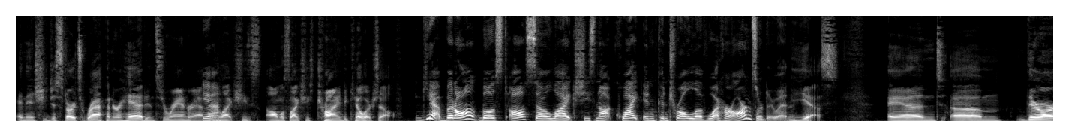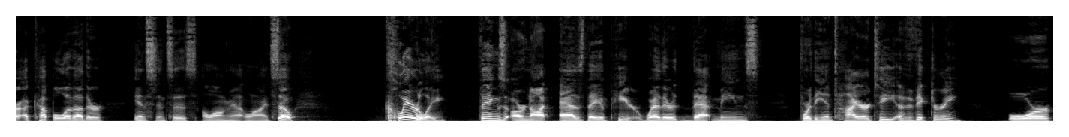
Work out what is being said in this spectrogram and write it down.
And then she just starts wrapping her head in saran wrap, Yeah. and like she's almost like she's trying to kill herself. Yeah, but almost also like she's not quite in control of what her arms are doing. Yes. And um, there are a couple of other instances along that line. So clearly, things are not as they appear, whether that means for the entirety of victory or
